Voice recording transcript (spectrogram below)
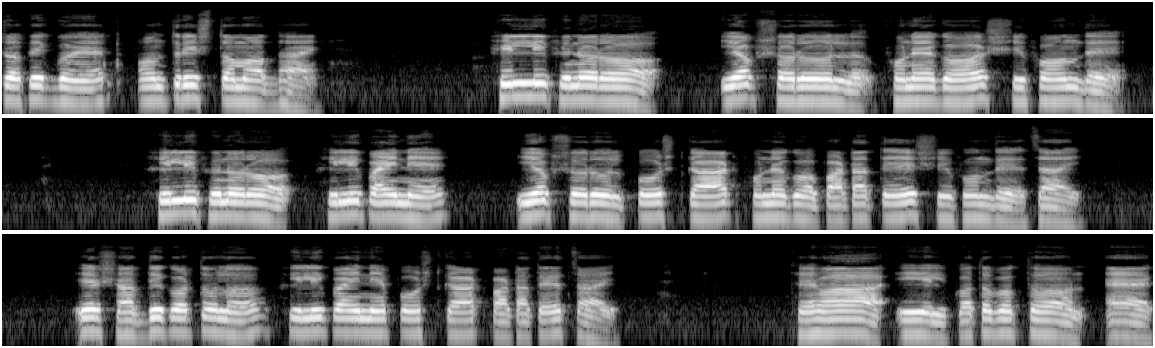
টপিক বইয়ের উনত্রিশতম অধ্যায়। ফিলিপিনোর ইয়ব সরুল, ফোনেগ শিফন দে ফিলিপিনোর ফিলিপাইনে ইয়ব সরুল পোস্ট কার্ড ফোনেগ পাঠাতে শিফুন দে চাই। এর শাব্দিক অর্থ হল ফিলিপাইনে পোস্ট কার্ড পাঠাতে চাই। থেহা, ইল, কথোপকথন, এক।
